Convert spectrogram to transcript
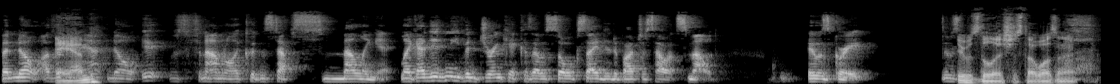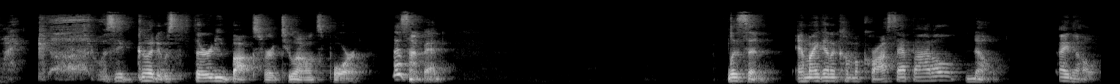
But no, other And? than that, no, it was phenomenal. I couldn't stop smelling it. Like I didn't even drink it because I was so excited about just how it smelled. It was great. It was, It was delicious though, wasn't it? oh my god, was it good? It was 30 bucks for a two ounce pour. That's not bad. Listen, am I going to come across that bottle? No. I know.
